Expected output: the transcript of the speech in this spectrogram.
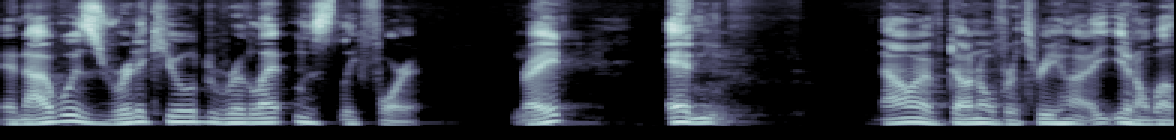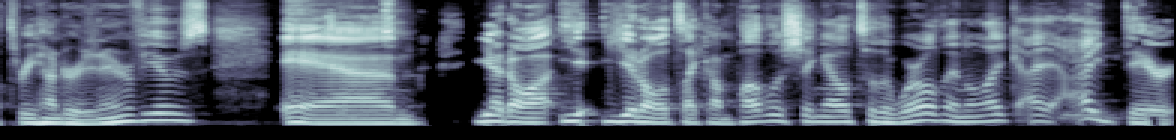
and I was ridiculed relentlessly for it, mm. right? And mm. now I've done over 300, you know, about 300 interviews and you know, you, you know, it's like I'm publishing out to the world and like I, I dare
